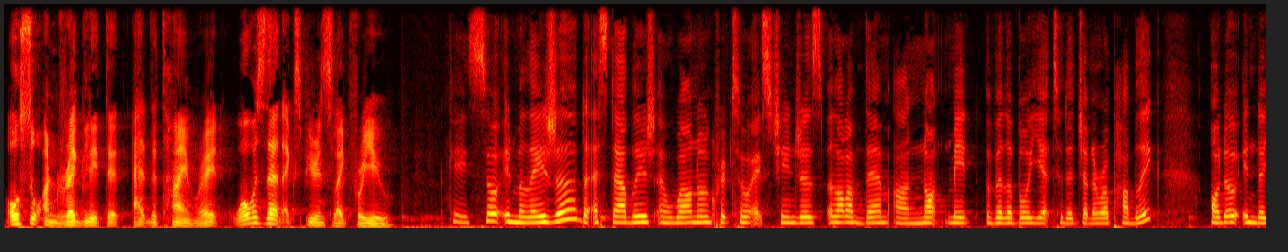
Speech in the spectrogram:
also unregulated at the time, right? What was that experience like for you? Okay, so in Malaysia, the established and well known crypto exchanges, a lot of them are not made available yet to the general public. Although in the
